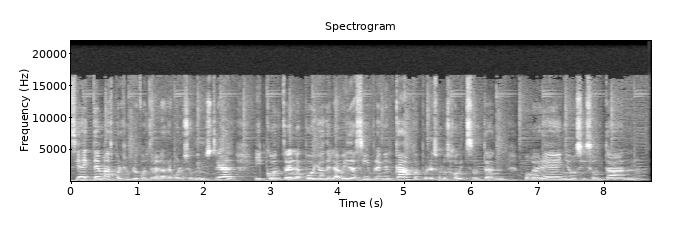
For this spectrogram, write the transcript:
Sí hay temas, por ejemplo, contra la revolución industrial y contra el apoyo de la vida simple en el campo y por eso los hobbits son tan hogareños y son tan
